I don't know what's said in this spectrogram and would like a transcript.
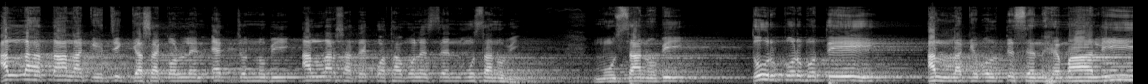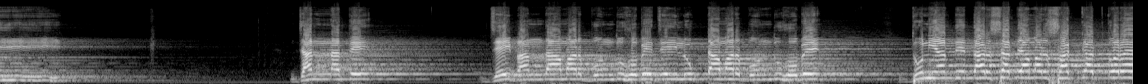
আল্লাহ তালাকে জিজ্ঞাসা করলেন, একজন নবী আল্লাহর সাথে কথা বলেছেন মুসানবী মুসানবী মুসা নবী তুর পর্বতে আল্লাহকে বলতেছেন হেমালি জান্নাতে যেই বান্দা আমার বন্ধু হবে, যেই লোকটা আমার বন্ধু হবে, দুনিয়াতে তার সাথে আমার সাক্ষাৎ করা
